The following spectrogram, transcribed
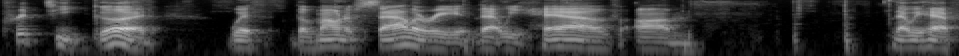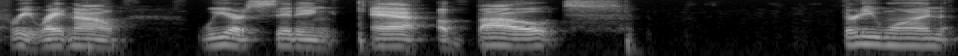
pretty good with the amount of salary that we have um, that we have free right now. We are sitting at about 31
